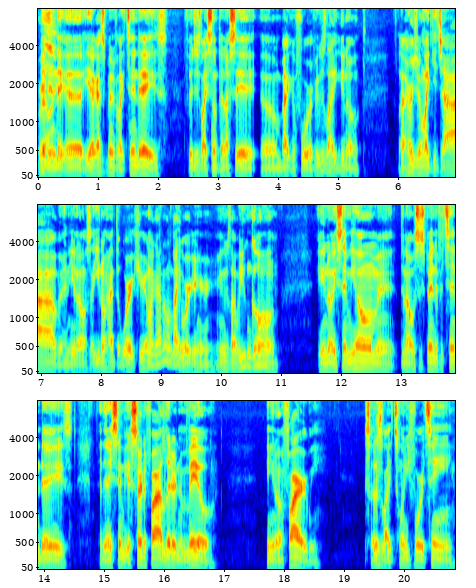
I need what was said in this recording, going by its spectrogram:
Really? And then they, uh, yeah, I got suspended for like ten days for just like something I said um, back and forth. It was like you know, like I heard you don't like your job, and you know, so you don't have to work here. I'm like, I don't like working here. And he was like, well, you can go home. You know, he sent me home, and then I was suspended for ten days, and then they sent me a certified letter in the mail, and you know, fired me. So this is like 2014.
